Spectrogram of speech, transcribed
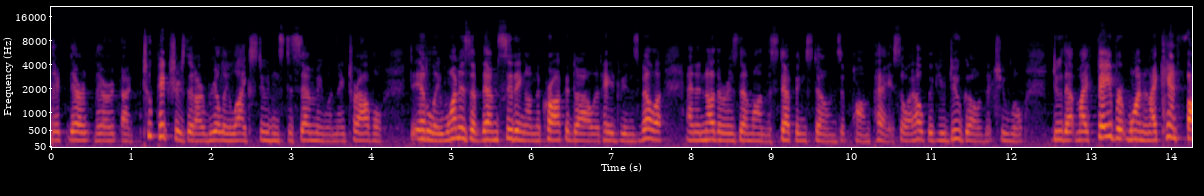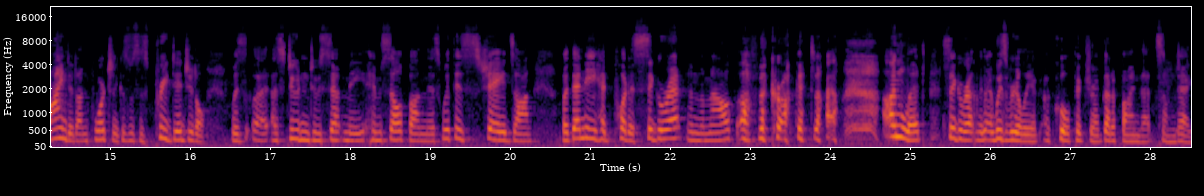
there, there, are uh, two pictures that I really like students to send me when they travel to Italy. One is of them sitting on the crocodile at Hadrian's Villa, and another is them on the stepping stones at Pompeii. So I hope if you do go that you will do that. My favorite one, and I can't find it unfortunately because this is pre-digital, was a, a student who sent me himself on this with his shades on, but then he had put a cigarette in the mouth of the crocodile, unlit cigarette. It was really a, a cool picture. I've got to find that someday.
